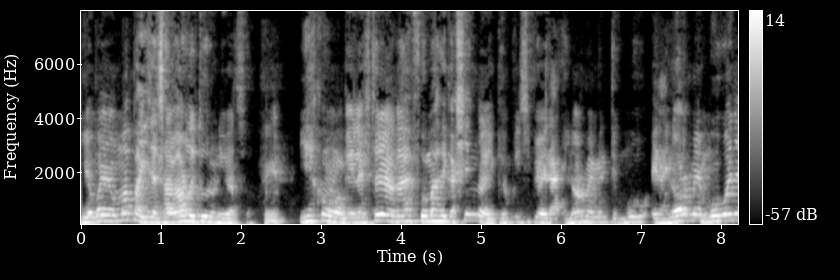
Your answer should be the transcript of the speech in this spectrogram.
y lo ponen en un mapa y es el salvador de todo el universo. Y es como que la historia cada vez fue más decayendo, de que en un principio era enormemente muy, era enorme, muy buena,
